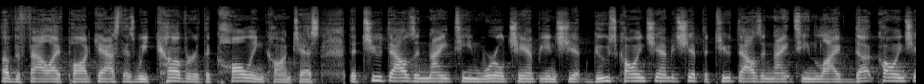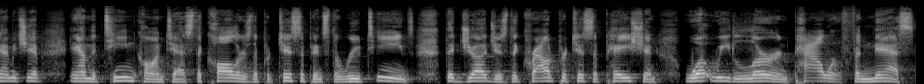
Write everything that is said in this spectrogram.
of the Fowl Life podcast as we cover the calling contest, the 2019 World Championship Goose Calling Championship, the 2019 Live Duck Calling Championship, and the team contest, the callers, the participants, the routines, the judges, the crowd participation, what we learned, power, finesse,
